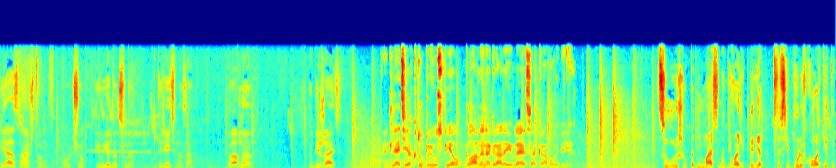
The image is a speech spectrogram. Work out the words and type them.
Я знаю, что получу и уеду отсюда. Берите назад. Главное обижать. Для тех, кто преуспел, главной наградой является краповый берет. целуешь его, поднимаешься, надеваешь берет, со всей воли в кулаки, ты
